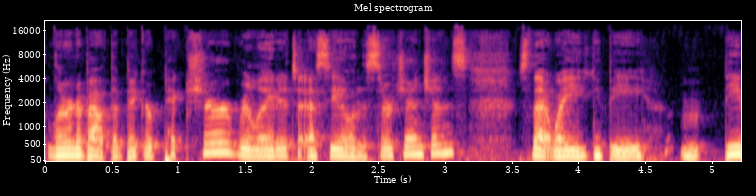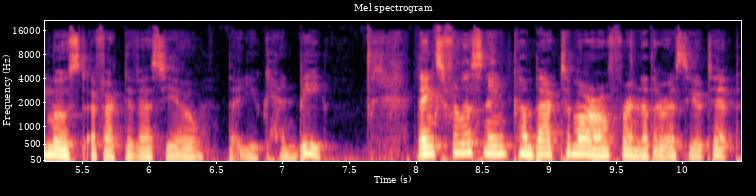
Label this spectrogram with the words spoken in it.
learn about the bigger picture related to SEO and the search engines, so that way you can be the most effective SEO that you can be. Thanks for listening. Come back tomorrow for another SEO tip.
